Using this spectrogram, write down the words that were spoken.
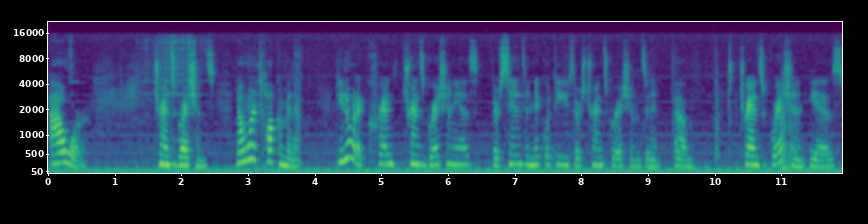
our transgressions. Now, I want to talk a minute. Do you know what a transgression is? There's sins, iniquities, there's transgressions, and it, um, transgression is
